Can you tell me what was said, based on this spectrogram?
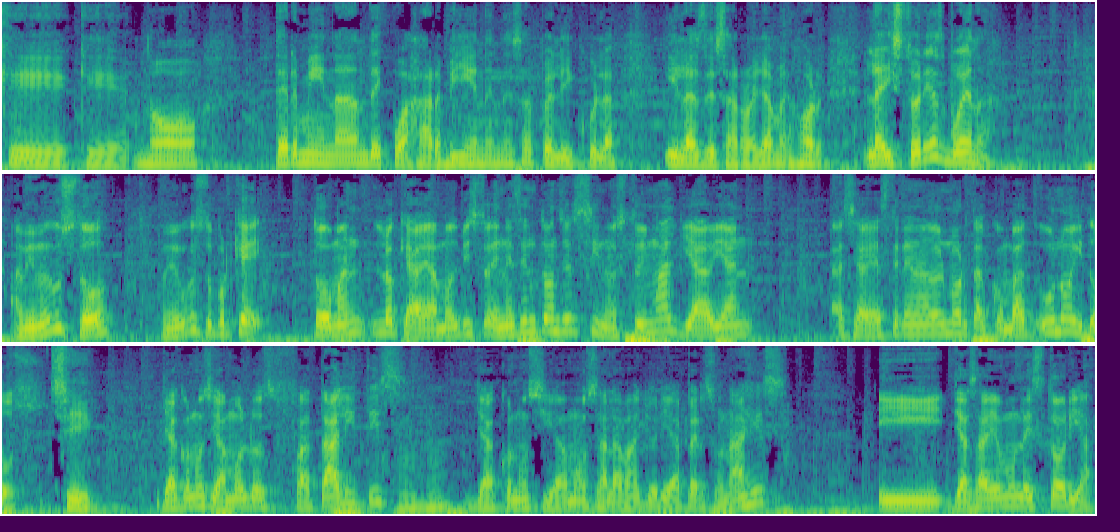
que, que no terminan de cuajar bien en esa película y las desarrolla mejor. La historia es buena. A mí me gustó, a mí me gustó porque toman lo que habíamos visto. En ese entonces, si no estoy mal, ya habían, se había estrenado el Mortal Kombat 1 y 2. Sí. Ya conocíamos los fatalities, ya conocíamos a la mayoría de personajes y ya sabíamos la historia.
